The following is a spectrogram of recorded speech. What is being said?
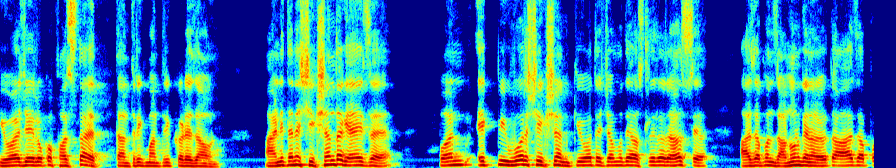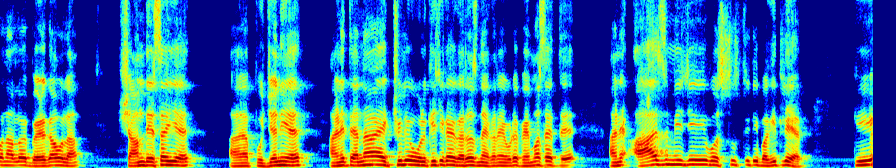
किंवा जे लोक फसत आहेत तांत्रिक मांत्रिककडे जाऊन आणि त्यांना शिक्षण तर घ्यायचं आहे पण एक प्युअर शिक्षण किंवा त्याच्यामध्ये असलेलं रहस्य आज आपण जाणून घेणार आहोत. तर आज आपण आलो आहे बेळगावला. श्याम देसाई आहेत. पूजनीय आहेत. आणि त्यांना ॲक्च्युली ओळखीची काही गरज नाही कारण एवढे फेमस आहेत ते. आणि आज मी जी वस्तुस्थिती बघितली आहे की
